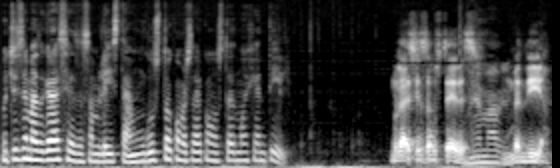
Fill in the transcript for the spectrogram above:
Muchísimas gracias, asambleísta. Un gusto conversar con usted, muy gentil. Gracias a ustedes. Un buen día.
